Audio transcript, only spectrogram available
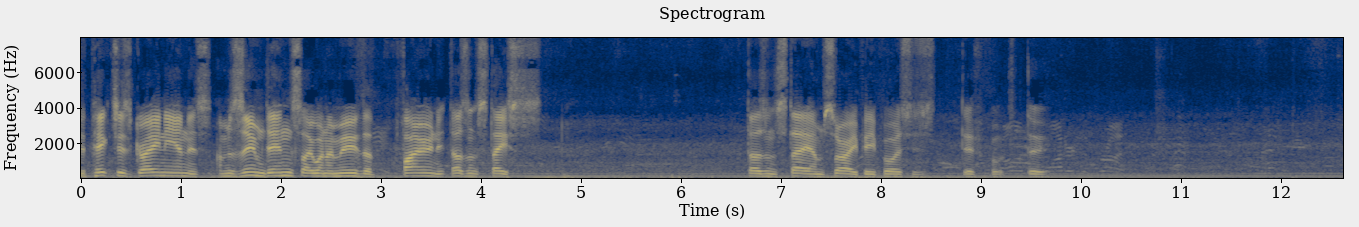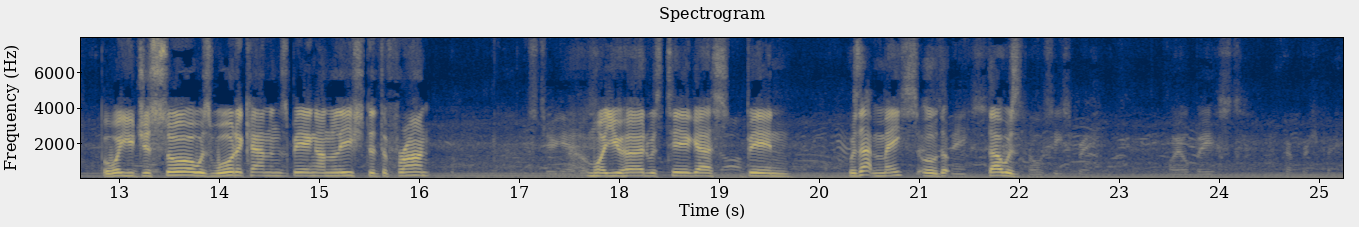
The picture's grainy and it's, I'm zoomed in, so when I move the phone, it doesn't stay. Doesn't stay. I'm sorry, people. This is difficult to do. But what you just saw was water cannons being unleashed at the front. It's tear gas. And what you heard was tear gas being. Was that mace or the, Mace. that was OC spray. Oil based pepper spray.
